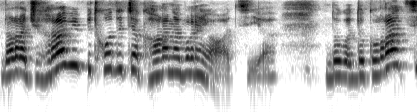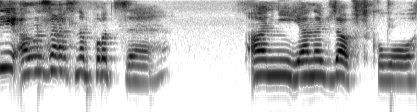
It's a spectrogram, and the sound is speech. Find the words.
До речі, гравій підходить як гарна варіація. До декорації, але зараз не про це. А ні, я не взяв скло.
